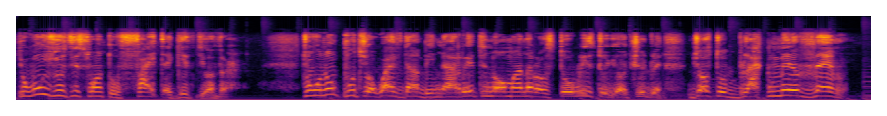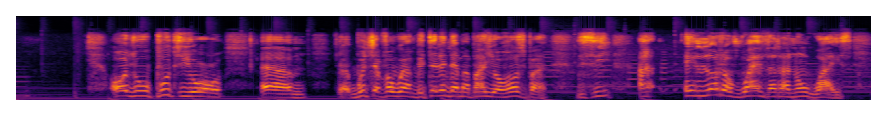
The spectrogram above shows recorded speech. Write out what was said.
You won't use this one to fight against the other. You will not put your wife down, be narrating all manner of stories to your children just to blackmail them. Or you will put your, um, whichever way, and be telling them about your husband. You see, uh, a lot of wives that are not wise,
